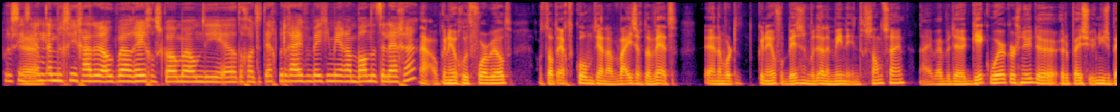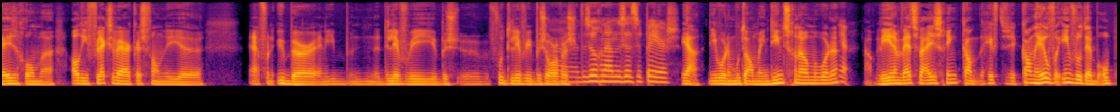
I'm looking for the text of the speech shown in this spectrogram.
Precies, en, en misschien gaan er ook wel regels komen om die uh, de grote techbedrijven een beetje meer aan banden te leggen. Nou, ook een heel goed voorbeeld. Als dat echt komt, ja, dan wijzigt de wet. En dan wordt het, kunnen heel veel businessmodellen minder interessant zijn. Nou, we hebben de gig workers nu. De Europese Unie is bezig om uh, al die flexwerkers van die uh, ja, van Uber en die delivery, uh, food delivery bezorgers. de zogenaamde ZZP'ers. Ja, die worden, moeten allemaal in dienst genomen worden. Ja. Nou, weer een wetswijziging kan, heeft, dus, kan heel veel invloed hebben op.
